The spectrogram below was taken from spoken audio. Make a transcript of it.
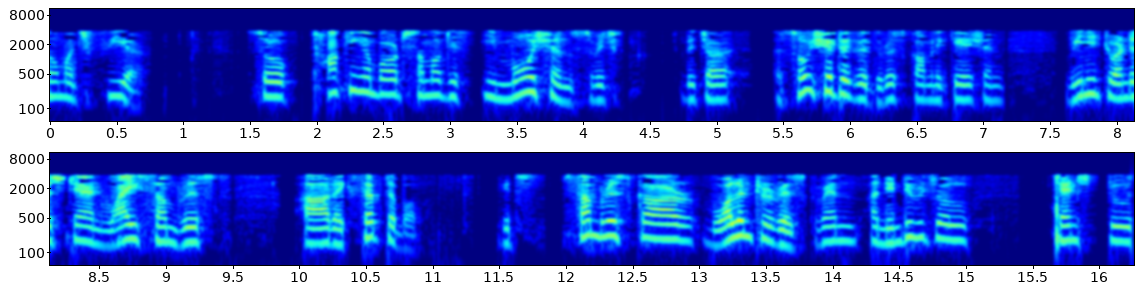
so much fear. So talking about some of these emotions which, which are associated with risk communication, we need to understand why some risks are acceptable. It's some risks are voluntary risk when an individual tends to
